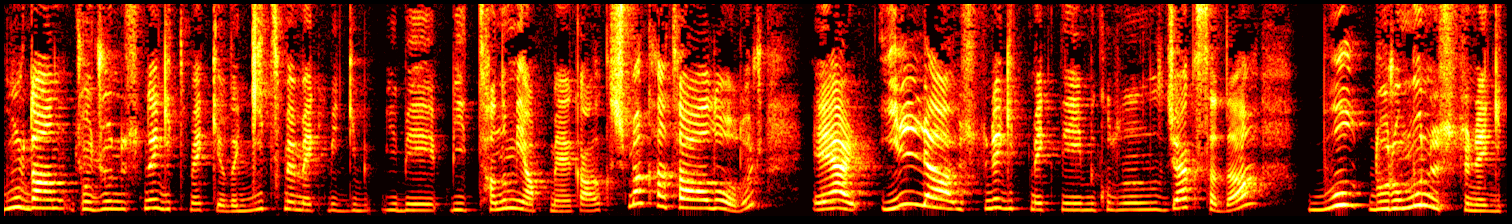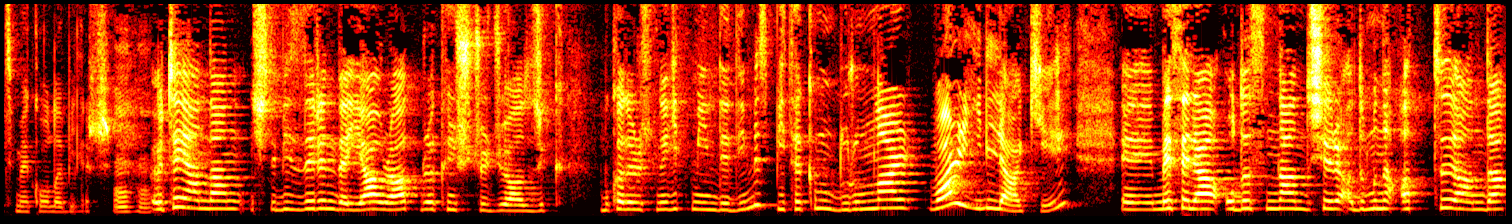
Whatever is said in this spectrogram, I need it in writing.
Buradan çocuğun üstüne gitmek ya da gitmemek gibi, gibi bir tanım yapmaya kalkışmak hatalı olur. Eğer illa üstüne gitmek deyimi kullanılacaksa da bu durumun üstüne gitmek olabilir. Hı hı. Öte yandan işte bizlerin de ya rahat bırakın şu çocuğu azıcık bu kadar üstüne gitmeyin dediğimiz bir takım durumlar var illaki. Ee, mesela odasından dışarı adımını attığı anda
